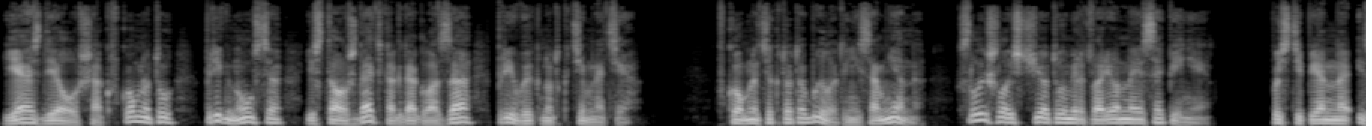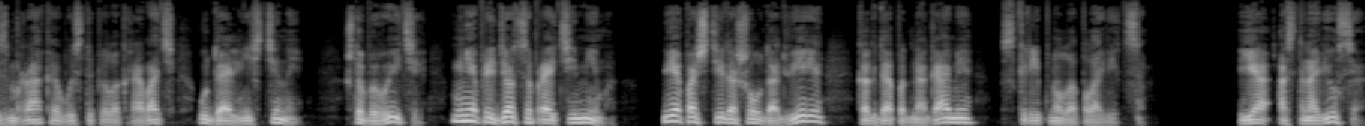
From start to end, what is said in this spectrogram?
Я сделал шаг в комнату, пригнулся и стал ждать, когда глаза привыкнут к темноте. В комнате кто-то был, это несомненно. Слышалось чье-то умиротворенное сопение. Постепенно из мрака выступила кровать у дальней стены. Чтобы выйти, мне придется пройти мимо. Я почти дошел до двери, когда под ногами скрипнула половица. Я остановился,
